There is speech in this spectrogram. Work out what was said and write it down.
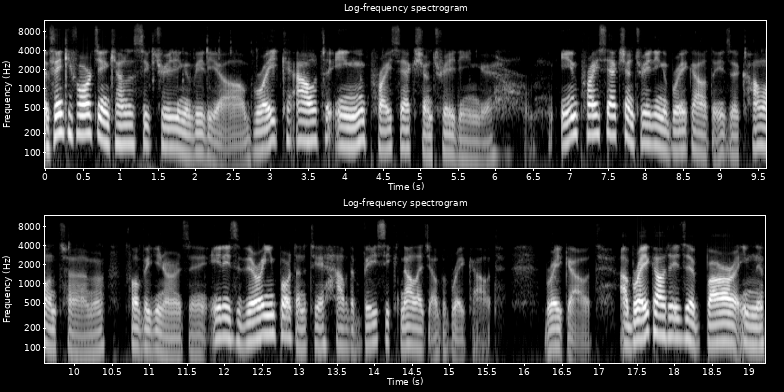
Thank you for watching candlestick trading video. Breakout in price action trading. In price action trading, breakout is a common term for beginners. It is very important to have the basic knowledge of breakout. Breakout. A breakout is a bar in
